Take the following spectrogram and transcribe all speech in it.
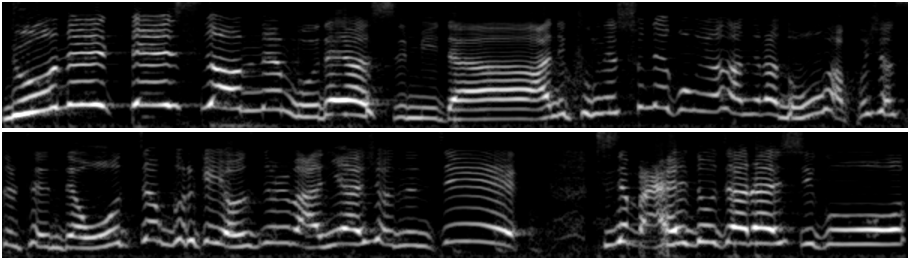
눈을 뗄 수 없는 무대였습니다. 아니, 국내 순회 공연하느라 너무 바쁘셨을 텐데 어쩜 그렇게 연습을 많이 하셨는지 진짜 말도 잘하시고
